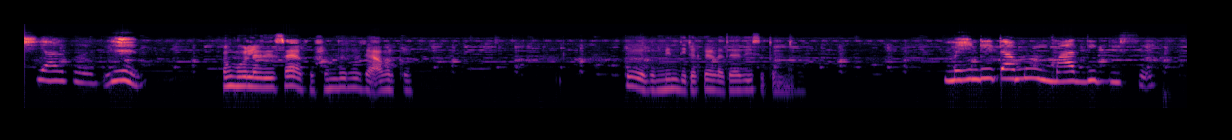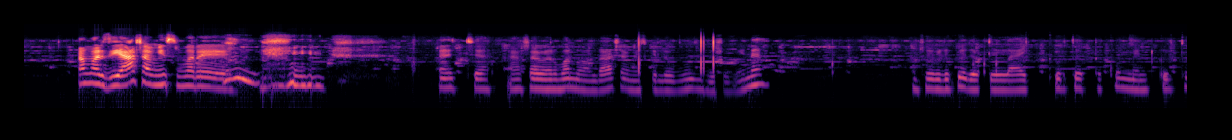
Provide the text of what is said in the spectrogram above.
শেয়ার করে দিন বলে দিয়েছে খুব সুন্দর হয়েছে আবার কো দেব মেহেন্দিটা কেড়া দেওয়া দিয়েছে তোমার মেহেন্দিটা আমার মা দি দিছে আমার যে আসামিস মারে আচ্ছা আসামের মানুষ আমরা আসামিস করলে বুঝব সবাই না একটা লাইক করতো একটা কমেন্ট করতো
